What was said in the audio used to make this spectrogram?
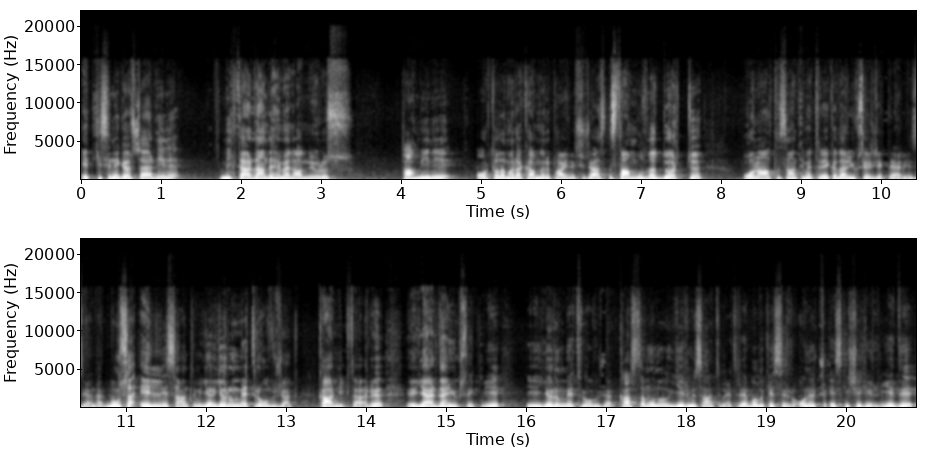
Etkisini gösterdiğini miktardan da hemen anlıyoruz. Tahmini ortalama rakamları paylaşacağız. İstanbul'da 4'tü. 16 santimetreye kadar yükselecek değerli izleyenler. Bursa 50 santimetre, yarım metre olacak kar miktarı, e, yerden yüksekliği e, yarım metre olacak. Kastamonu 20 santimetre, Balıkesir 13, Eskişehir 7,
